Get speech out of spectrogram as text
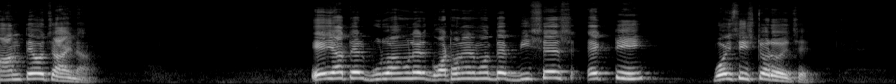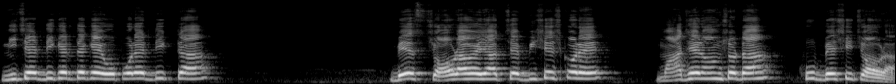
মানতেও চায় না। এই হাতের বুড়ো আঙুলের গঠনের মধ্যে বিশেষ একটি বৈশিষ্ট্য রয়েছে। নিচের দিকের থেকে ওপরের দিকটা বেশ চওড়া হয়ে যাচ্ছে, বিশেষ করে মাঝের অংশটা খুব বেশি চওড়া।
